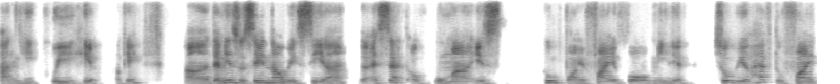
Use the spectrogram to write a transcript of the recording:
Tan Yi Kui here. Okay, uh, that means to say now we see uh, the asset of Umar is 2.54 million. So we'll have to find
